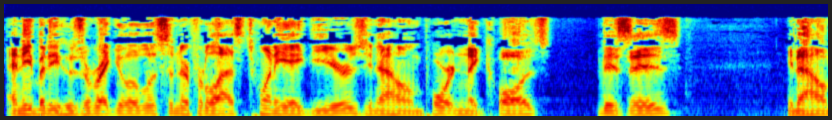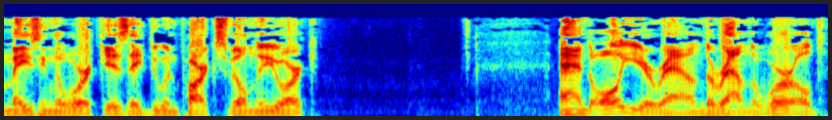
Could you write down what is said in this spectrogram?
Anybody who's a regular listener for the last 28 years, you know how important a cause this is. You know how amazing the work is they do in Parksville, New York. And all year round, around the world,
